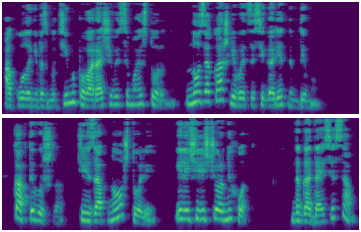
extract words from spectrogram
Акула невозмутимо поворачивается в мою сторону, но закашливается сигаретным дымом. «Как ты вышла? Через окно, что ли? Или через черный ход?» «Догадайся сам.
